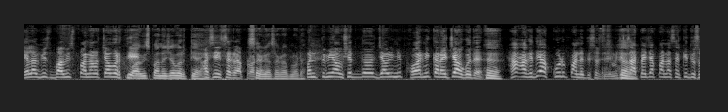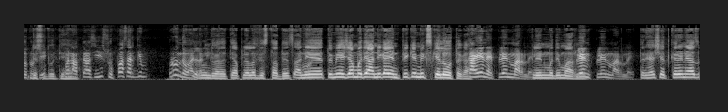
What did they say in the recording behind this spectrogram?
याला वीस बावीस पानावरच्या वरती आहे. बावीस पानाच्या वरती आहे. असे सगळा प्लॉट सगळा सगळा प्लॉट पण तुम्ही औषध ज्यावेळी मी फवारणी करायच्या अगोदर हां. हा अगदी अक्कूड पानं दिसत होती. म्हणजे हा. चाफ्याच्या पानासारखी दिसत दिसत होती होती, पण हा. आता अशी ही सुपासारखी रुंद व्हायला लागली. रुंद व्हायला ते आपल्याला दिसतातच. आणि तुम्ही ह्याच्यामध्ये आणि काय एनपीके मिक्स केलं होतं का? काही नाही प्लेन मारलंय. प्लेन मध्ये मारलं प्लेन प्लेन मारलंय. तर ह्या शेतकऱ्याने आज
